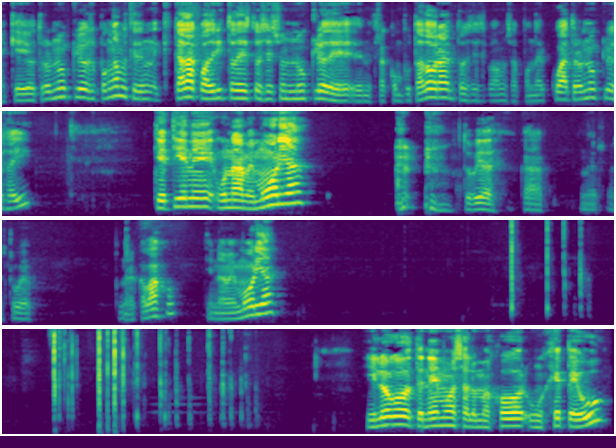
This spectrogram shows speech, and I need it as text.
Aquí hay otro núcleo. Supongamos que, cada cuadrito de estos es un núcleo de, nuestra computadora. Entonces vamos a poner cuatro núcleos ahí. Que tiene una memoria. voy a poner, esto voy a poner acá abajo. Tiene una memoria. Y luego tenemos a lo mejor un GPU.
